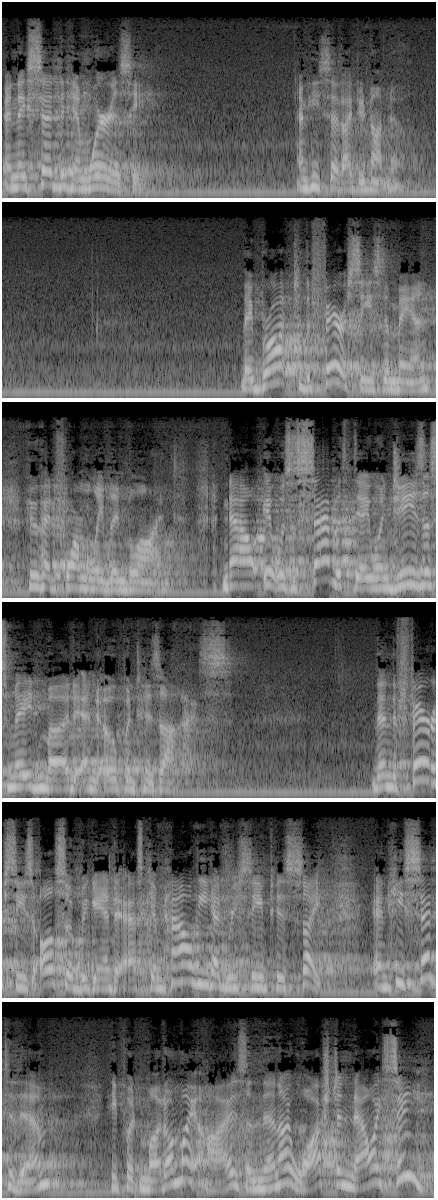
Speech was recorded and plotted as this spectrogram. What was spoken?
And they said to him, Where is he? And he said, I do not know. They brought to the Pharisees the man who had formerly been blind. Now it was a Sabbath day when Jesus made mud and opened his eyes. Then the Pharisees also began to ask him how he had received his sight. And he said to them, He put mud on my eyes, and then I washed, and now I see.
